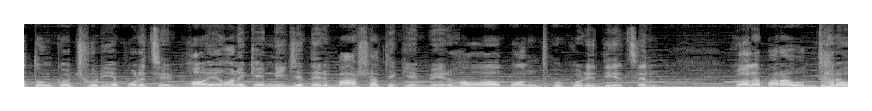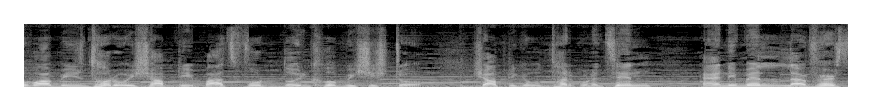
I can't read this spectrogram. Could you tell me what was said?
আতঙ্ক ছড়িয়ে পড়েছে। ভয়ে অনেকে নিজেদের বাসা থেকে বের হওয়া বন্ধ করে দিয়েছেন। কলাপাড়া উদ্ধার হওয়া বিষধর ওই সাপটি পাঁচ ফুট দৈর্ঘ্য বিশিষ্ট। সাপটিকে উদ্ধার করেছেন অ্যানিমেল লাভার্স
